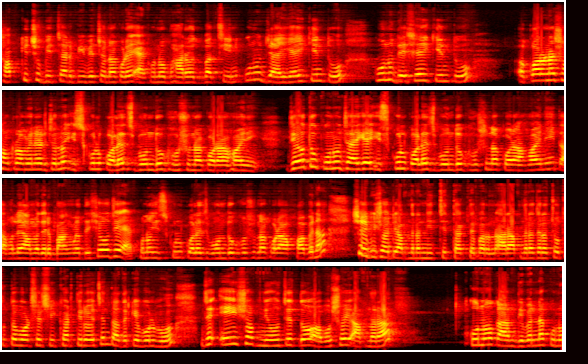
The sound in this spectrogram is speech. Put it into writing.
সব কিছু বিচার বিবেচনা করে এখনও ভারত বা চীন কোনো জায়গায় কিন্তু, কোনো দেশেই কিন্তু করোনা সংক্রমণের জন্য স্কুল, কলেজ বন্ধ ঘোষণা করা হয়নি। যেহেতু কোনো জায়গায় স্কুল, কলেজ বন্ধ ঘোষণা করা হয়নি, তাহলে আমাদের বাংলাদেশেও যে এখনও স্কুল, কলেজ বন্ধ ঘোষণা করা হবে না, সেই বিষয়টি আপনারা নিশ্চিত থাকতে পারেন। আর আপনারা যারা চতুর্থ বর্ষের শিক্ষার্থী রয়েছেন, তাদেরকে বলব যে, এই সব নিউজে তো অবশ্যই আপনারা কোনো কান দিবেন না, কোনো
